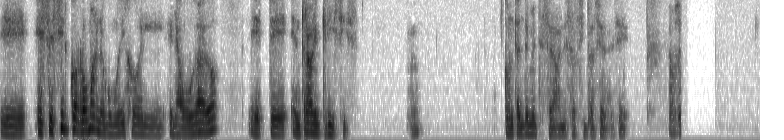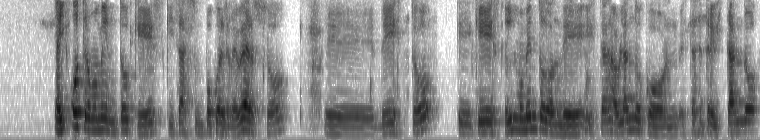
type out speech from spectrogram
eh, ese circo romano, como dijo el, el abogado, este, entraba en crisis. Constantemente se daban esas situaciones. hay otro momento que es quizás un poco el reverso eh, de esto, eh, que es hay un momento donde estás hablando con, estás entrevistando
